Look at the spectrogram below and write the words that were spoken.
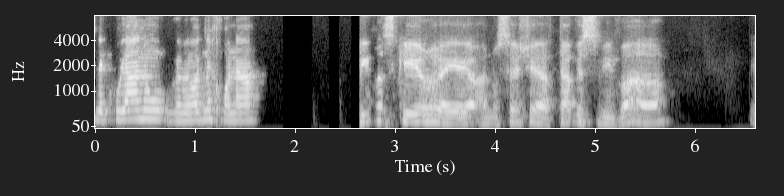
לכולנו ומאוד נכונה. לי מזכיר uh, הנושא שאתה וסביבה, uh,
